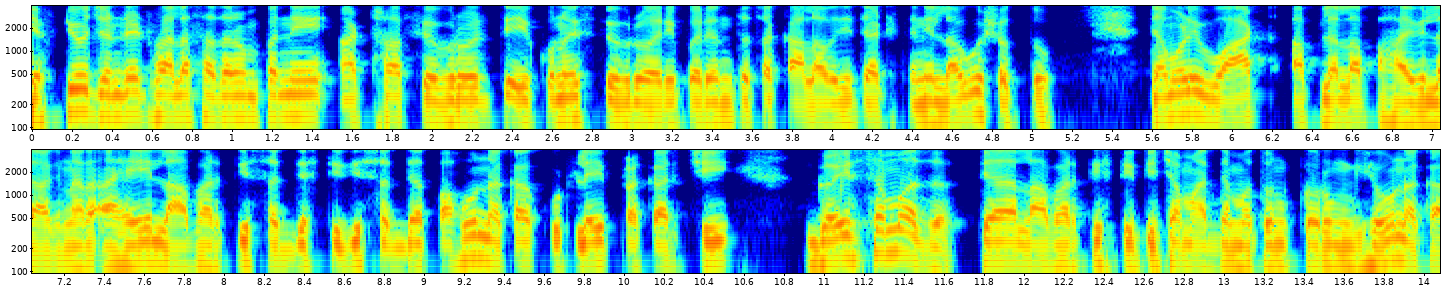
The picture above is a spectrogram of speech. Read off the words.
एफ टी ओ जनरेट व्हायला साधारणपणे अठरा फेब्रुवारी ते एकोणीस फेब्रुवारीपर्यंतचा कालावधी त्या ठिकाणी लागू शकतो. त्यामुळे वाट आपल्याला पाहावी लागणार आहे. लाभार्थी सद्यस्थिती सध्या पाहू नका कुठल्याही प्रकारची गैरसमज त्या लाभार्थी स्थितीच्या माध्यमातून करून घेऊ नका.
